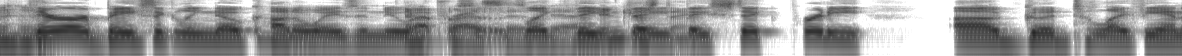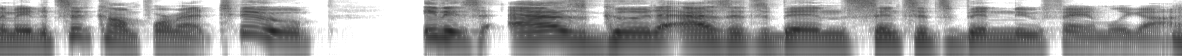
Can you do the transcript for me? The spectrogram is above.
Mhm. There are basically no cutaways in new Impressive, episodes. Like yeah. they they they stick pretty uh good to like the animated sitcom format. too. it is as good as it's been since it's been new Family Guy for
